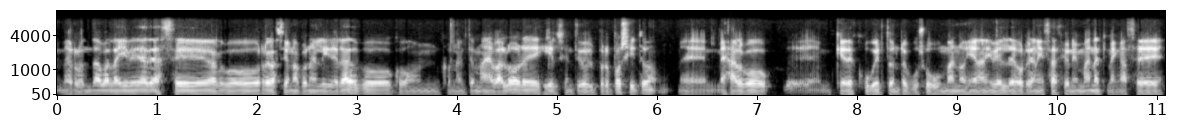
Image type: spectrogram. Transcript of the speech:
me rondaba la idea de hacer algo relacionado con el liderazgo, con, el tema de valores y el sentido del propósito. Eh, es algo eh, que he descubierto en recursos humanos y a nivel de organización y management hace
